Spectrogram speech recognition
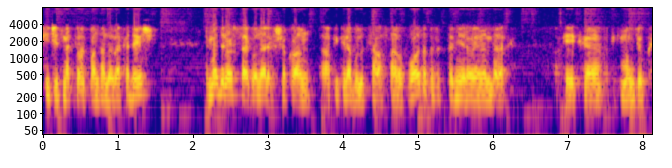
kicsit megtorpant a növekedés. Magyarországon elég sokan, akik Revolut felhasználók voltak, azok többnyire olyan emberek, akik, ö, akik mondjuk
